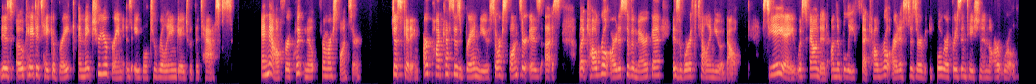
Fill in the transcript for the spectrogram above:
It is okay to take a break and make sure your brain is able to really engage with the tasks. And now for a quick note from our sponsor. Just kidding. Our podcast is brand new, so our sponsor is us. But Cowgirl Artists of America is worth telling you about. CAA was founded on the belief that cowgirl artists deserve equal representation in the art world.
